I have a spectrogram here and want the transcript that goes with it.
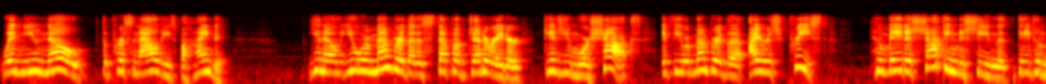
when you know the personalities behind it. You know, you remember that a step up generator gives you more shocks if you remember the Irish priest who made a shocking machine that gave him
